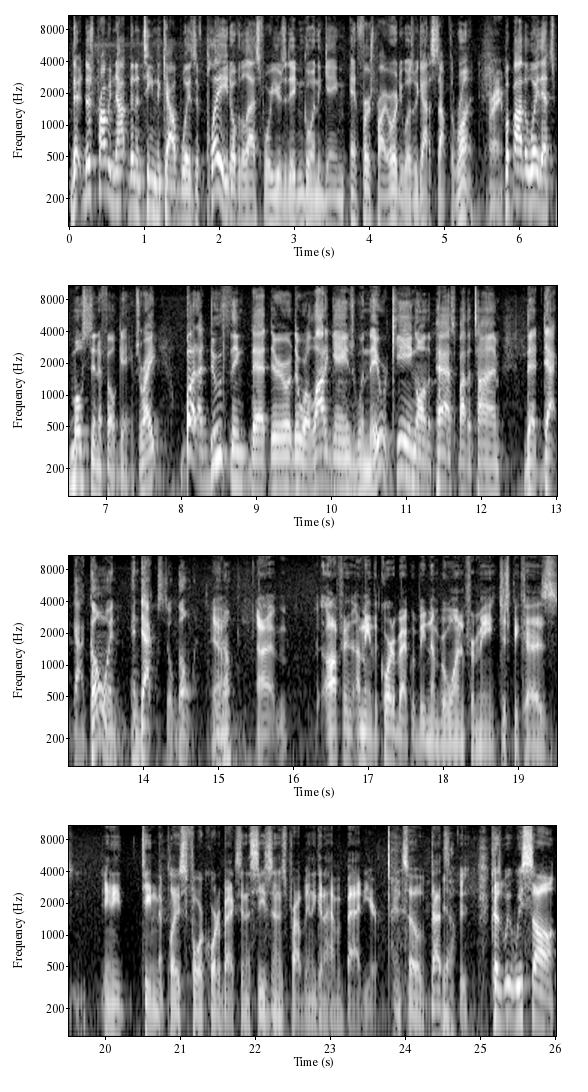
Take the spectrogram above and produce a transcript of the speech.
there, there's probably not been a team the Cowboys have played over the last four years that didn't go in the game and first priority was we got to stop the run. Right. But by the way, that's most NFL games, right? But I do think that there there were a lot of games when they were keying on the pass by the time that Dak got going, and Dak was still going. Yeah. You know. Often, I mean, the quarterback would be number one for me, just because any team that plays four quarterbacks in a season is probably going to have a bad year, and so that's because we, we saw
